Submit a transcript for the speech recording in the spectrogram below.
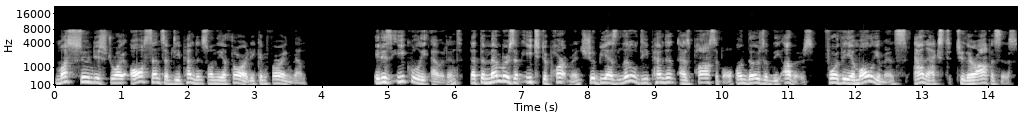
must soon destroy all sense of dependence on the authority conferring them. It is equally evident that the members of each department should be as little dependent as possible on those of the others for the emoluments annexed to their offices.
